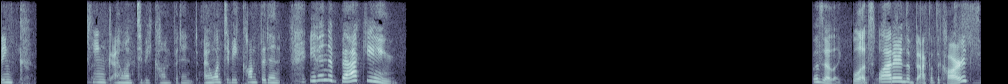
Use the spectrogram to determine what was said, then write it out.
Think think I want to be confident. I want to be confident. Even the backing. What is that, like blood splatter in the back of the cards?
